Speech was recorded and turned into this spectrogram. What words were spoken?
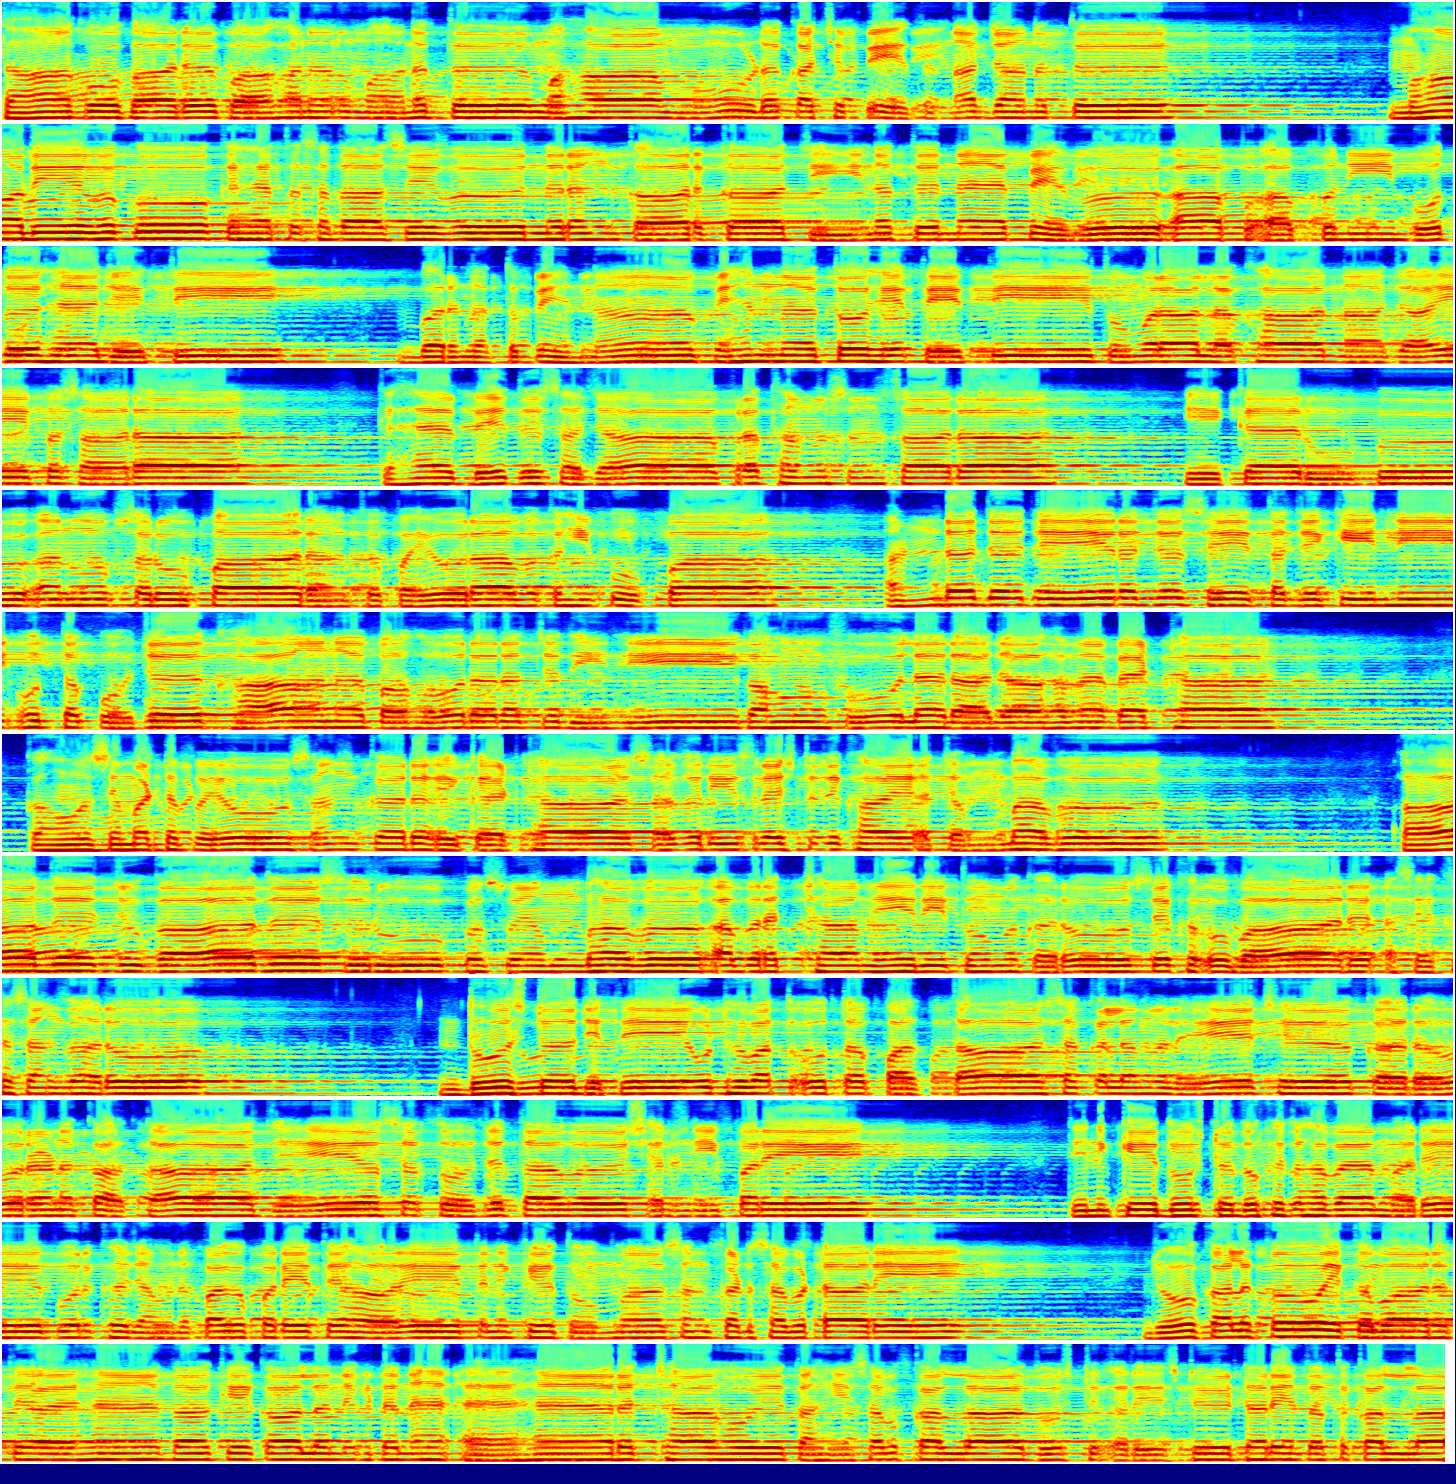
ਤਾਂ ਕੋ ਕਰ ਬਾਹਨ ਅਨੁਮਾਨਤ, ਮਹਾ ਮੂੜ ਕਛ ਭੇਦ ਨਾ ਜਾਣਤ। ਮਹਾਦੇਵ ਕੋ ਕਹਿਤ ਸਦਾ ਸਿਵ, ਨਿਰੰਕਾਰ ਕਾ ਚੀਨਤ ਨੈ ਭਿਵ, ਆਪ ਆਪਣੀ ਬੁੱਧ ਹੈ ਜੇਤੀ। ਬਰਨਤ ਭਿਨ ਭਿਨ ਤੋਹਿ ਤੇਤੀ, ਤੁਮਰਾ ਲਖਾ ਨਾ ਜਾਏ ਪਸਾਰਾ। ਕਹਿ ਬਿਦ ਸਜਾ ਪ੍ਰਥਮ ਸੰਸਾਰਾ। ਏਕੈ ਰੂਪ, ਅਨੂਪ ਸਰੂਪਾ, ਰੰਗ ਪਇਓ ਰਾਵ ਕਹੀਂ ਭੂਪਾ। ਅੰਡਜ ਜੇ ਰਜ ਸੇ ਤਜ ਕੀਨੀ, ਉਤ ਭੁਜ ਖਾਨ ਬਹੋਰ ਰਚ ਦੀਨੀ। ਕਹੂੰ ਫੂਲ ਰਾਜਾ ਹਮੈ ਬੈਠਾ, ਕਹੂੰ ਸਿਮਟ ਪਇਓ ਸ਼ੰਕਰ ਇਕੈਠਾ, ਸਗਰੀ ਸ੍ਰਿਸ਼ਟ ਦਿਖਾਏ ਅਚੰਭਵ। ਆਦ ਜੁਗਾਦ ਸਰੂਪ ਸਵਯੰਭਵ, ਅਬ ਰੱਛਾ ਮੇਰੀ ਤੁਮ ਕਰੋ, ਸਿਖ ਉਬਾਰ, ਅਸਿਖ ਸੰਘਰੋ। ਦੁਸ਼ਟ ਜਿਤੇ ਉਠਵਤ ਉਤਪਤਾ ਸਕਲ ਮਲੇਛ ਕਰੋ ਰਣ ਘਾਤਾ, ਜੇ ਅਸ ਤੁਜ ਤਵ ਸ਼ਰਣੀ ਪਰੇ। ਤਿਨਕੇ ਦੁਸ਼ਟ ਦੁਖਿਤ ਹਵੈ ਮਰੇ, ਪੁਰਖ ਜਮਨ ਪਗ ਪਰੇ ਤਿਹਾਰੇ ਤਿਨਕੇ ਤੁਮ ਸੰਕਟ ਸਭ ਟਾਰੇ। ਜੋ ਕਲ ਕੋ ਇੱਕ ਬਾਰ ਧਿਆਇ ਹੈ ਤਾਕੇ ਕਾਲ ਨਿਕਟ ਨਹਿ ਐ ਹੈ। ਰੱਛਾ ਹੋਏ ਤਾਹੀ ਸਭ ਕਾਲਾ, ਦੁਸ਼ਟ ਅਰਿਸ਼ਟ ਠਰੇ ਤਤਕਾਲਾ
